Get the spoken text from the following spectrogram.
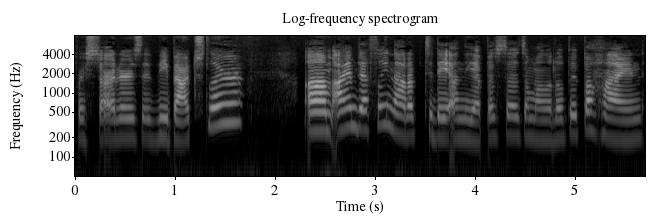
for starters, The Bachelor. Um, I am definitely not up to date on the episodes. I'm a little bit behind,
